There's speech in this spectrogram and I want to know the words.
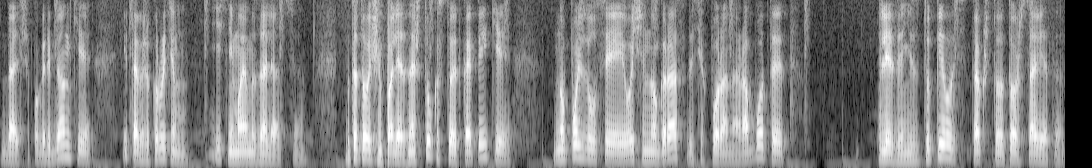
дальше по гребенке и также крутим и снимаем изоляцию. Вот это очень полезная штука, стоит копейки, но пользовался ей очень много раз, до сих пор она работает, лезвие не затупилось, так что тоже советую.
